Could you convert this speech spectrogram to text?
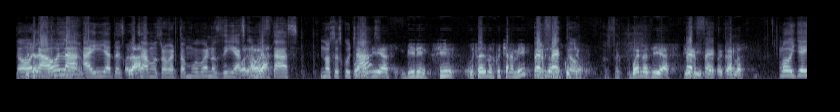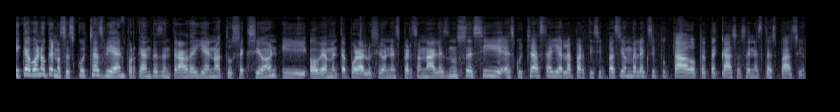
¿Me Hola, hola, ahí ya te Hola. escuchamos, Roberto. Muy buenos días, Hola, ¿cómo hola. estás? ¿Nos escuchas? Buenos días, Viri. Sí, ¿ustedes me escuchan a mí? Sí Perfecto. escucho. Buenos días, Viri, Perfecto. Carlos. Oye, y qué bueno que nos escuchas bien, porque antes de entrar de lleno a tu sección y obviamente por alusiones personales, no sé si escuchaste ayer la participación del exdiputado Pepe Casas en este espacio.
